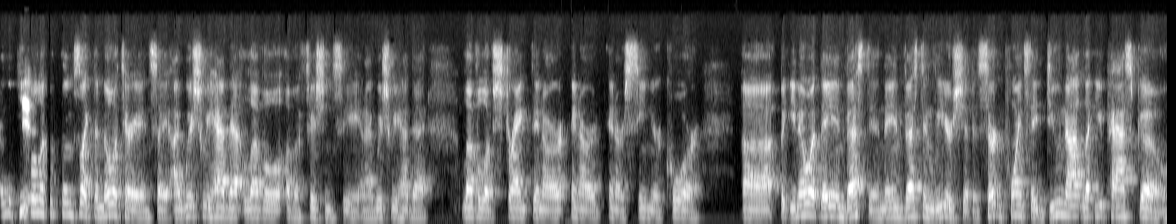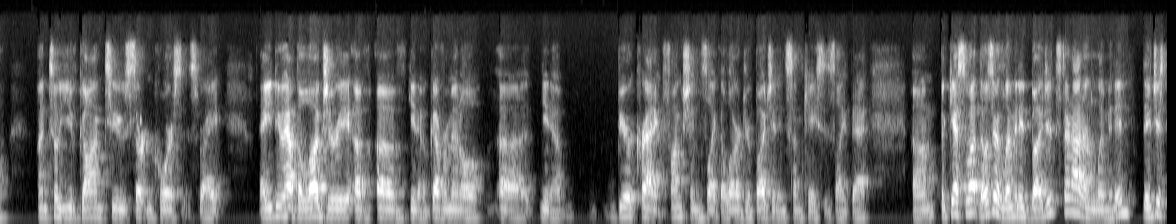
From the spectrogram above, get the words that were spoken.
and, the people yeah. look at things like the military and say i wish we had that level of efficiency and i wish we had that level of strength in our in our in our senior corps uh, but you know what they invest in they invest in leadership at certain points they do not let you pass go until you've gone to certain courses right now you do have the luxury of of you know governmental uh, you know bureaucratic functions like a larger budget in some cases like that. Um, but guess what? Those are limited budgets. They're not unlimited. They just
